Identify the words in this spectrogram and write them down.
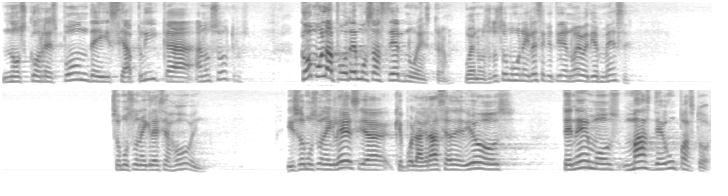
nos corresponde y se aplica a nosotros? ¿Cómo la podemos hacer nuestra? Bueno, nosotros somos una iglesia que tiene nueve, diez meses. Somos una iglesia joven. Y somos una iglesia que por la gracia de Dios tenemos más de un pastor.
